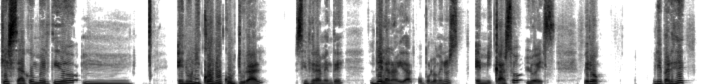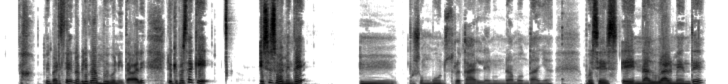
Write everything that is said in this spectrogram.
que se ha convertido mm, en un icono cultural, sinceramente, de la Navidad. O por lo menos en mi caso lo es. Pero me parece, me parece una película muy bonita, ¿vale? Lo que pasa que eso es obviamente mm, pues un monstruo tal en una montaña, pues es eh, naturalmente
